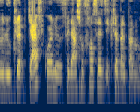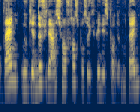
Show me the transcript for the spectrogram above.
Euh, le club CAF, quoi, le Fédération française des clubs alpins de montagne. Donc il y a deux fédérations en France pour s'occuper des sports de montagne.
